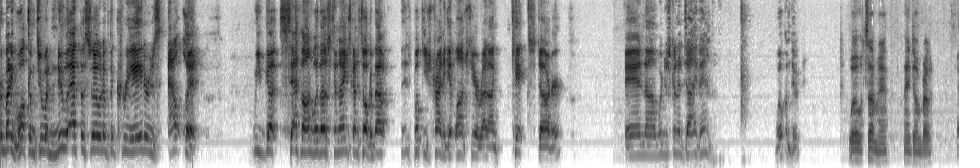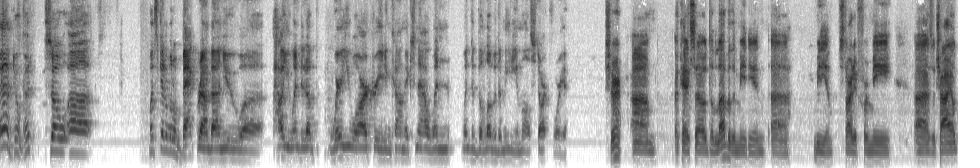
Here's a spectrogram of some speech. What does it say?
Everybody, welcome to a new episode of the Creators Outlet. We've got Seth on with us tonight. He's going to talk about his book he's trying to get launched here right on Kickstarter. And uh, we're just going to dive in. Welcome, dude. Well, what's up, man? How you doing, brother? Yeah, I'm doing good. So uh, let's get a little background on you, uh, how you ended up where you are creating comics now. When when did the love of the medium all start for you? Sure. Um, okay, so the love of the medium uh, medium started for me uh, as a child.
